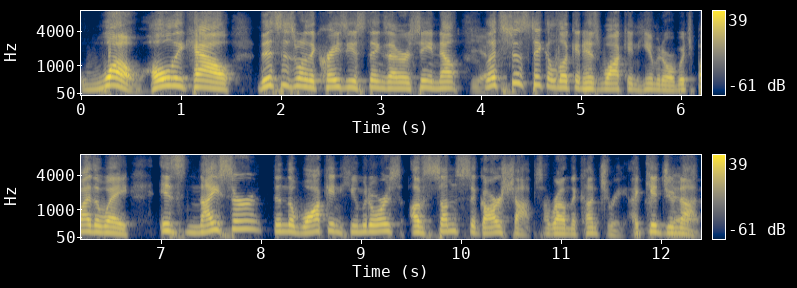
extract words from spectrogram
whoa, holy cow. This is one of the craziest things I've ever seen. Now, Yeah. let's just take a look at his walk-in humidor, which by the way is nicer than the walk-in humidors of some cigar shops around the country. I kid you Yeah. not.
